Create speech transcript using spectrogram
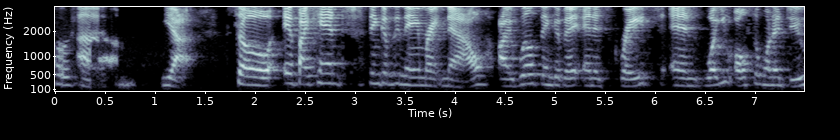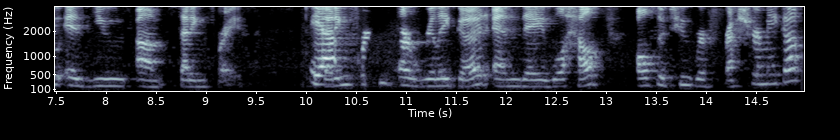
Potion. Um, yeah. So if I can't think of the name right now, I will think of it, and it's great. And what you also want to do is use um, setting sprays. Yeah. Setting sprays are really good, and they will help also to refresh your makeup.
